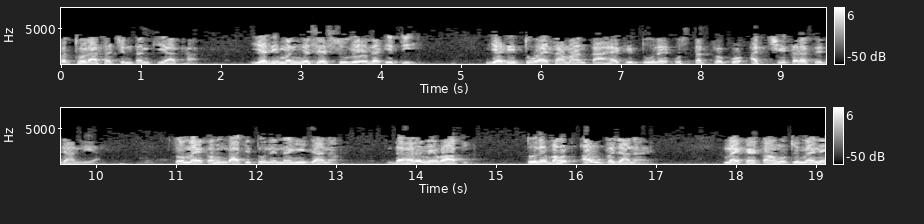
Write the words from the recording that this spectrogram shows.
पर थोड़ा सा चिंतन किया था। यदि मन्य से सुवेद इति, यदि तू ऐसा मानता है कि तूने उस तत्व को अच्छी तरह से जान लिया तो मैं कहूँगा कि तूने नहीं जाना दहर में वापी तूने बहुत अल्प जाना है। मैं कहता हूँ कि मैंने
